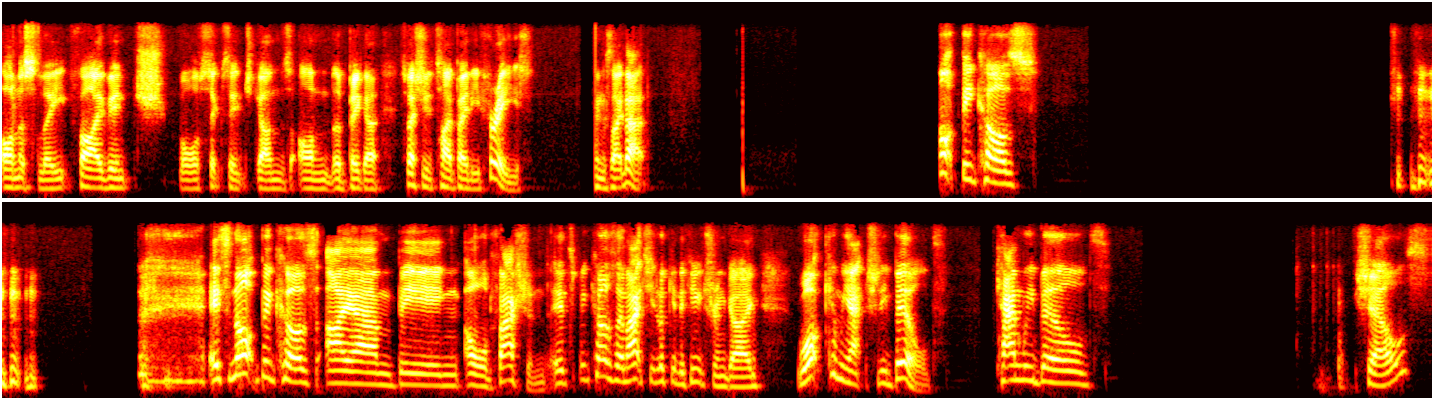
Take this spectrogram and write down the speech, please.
honestly, five inch or six inch guns on the bigger, especially the Type 83s, things like that. Not because. it's not because I am being old fashioned. It's because I'm actually looking in the future and going, what can we actually build? Can we build shells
